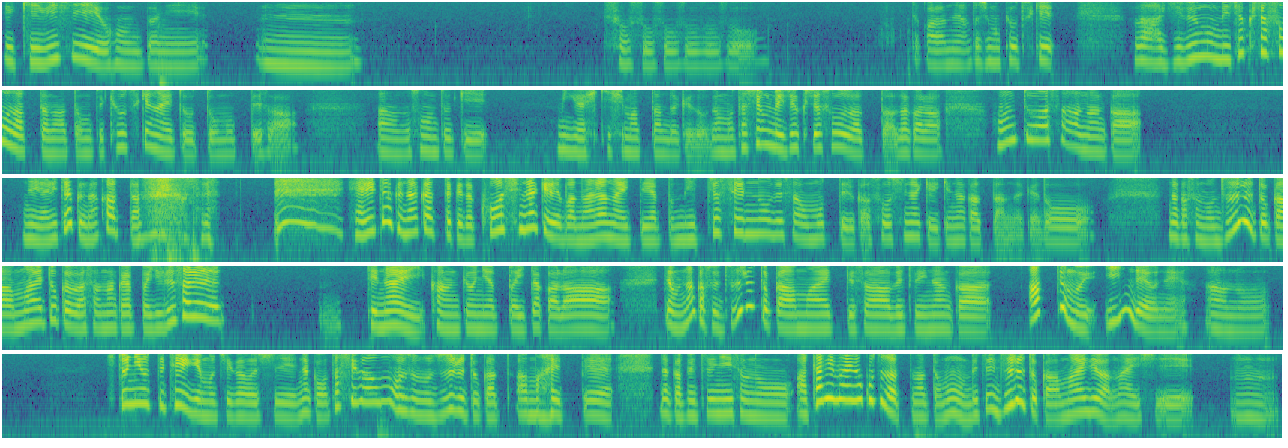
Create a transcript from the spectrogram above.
え厳しいよ本当に。うん。そうそうそうそうそうそう。だからね私も気をつけうわ自分もめちゃくちゃそうだったなと思って気をつけないとと思ってさ。あのその時身が引き締まったんだけど。でも私もめちゃくちゃそうだった。だから本当はさなんかねやりたくなかったんだよね。やりたくなかったけどこうしなければならないってやっぱめっちゃ洗脳でさ思ってるからそうしなきゃいけなかったんだけど。なんかそのズルとか甘えとかがさなんかやっぱ許されてない環境にやっぱいたからでもなんかそれズルとか甘えってさ別になんかあってもいいんだよね。あの人によって定義も違うしなんか私が思うそのズルとか甘えってなんか別にその当たり前のことだったなって思う別にズルとか甘えではないしうん。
